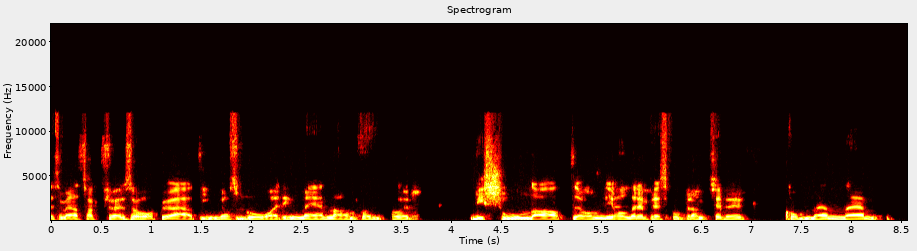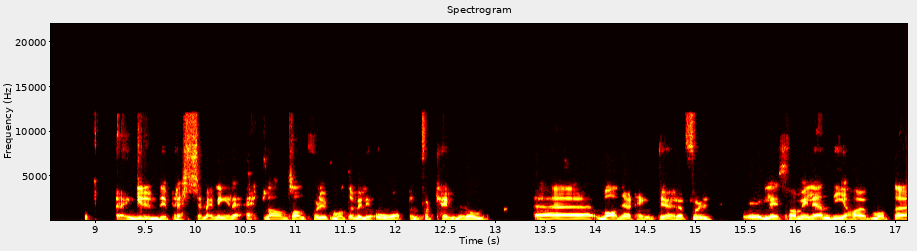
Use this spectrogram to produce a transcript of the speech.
Som jeg har sagt før, så håper jeg at Ingos går inn med en eller annen form for visjon. da, at Om de holder en pressekonferanse eller kommer med en, en grundig pressemelding eller et eller annet sånt, hvor de på en måte veldig åpent forteller om uh, hva de har tenkt å gjøre. For Glaze-familien de har jo på en måte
